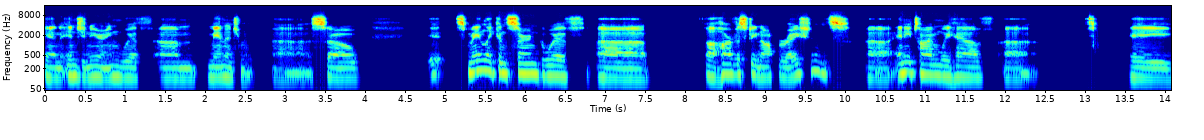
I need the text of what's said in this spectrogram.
and engineering with um, management. Uh, so it's mainly concerned with uh, harvesting operations. Uh, anytime we have uh, a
